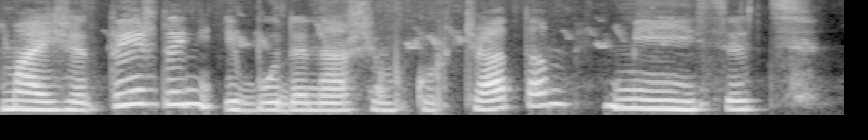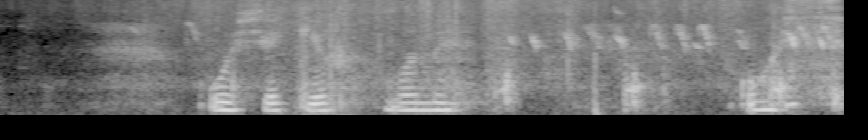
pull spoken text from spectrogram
майже тиждень і буде нашим курчатам місяць. Ось які вони. Ось.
